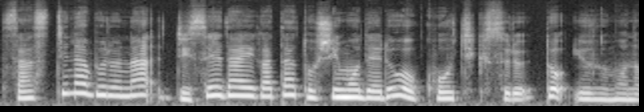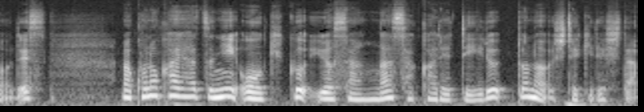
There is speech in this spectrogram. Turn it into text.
サスティナブルな次世代型都市モデルを構築するというものです。まあ、この開発に大きく予算が割かれているとの指摘でした。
